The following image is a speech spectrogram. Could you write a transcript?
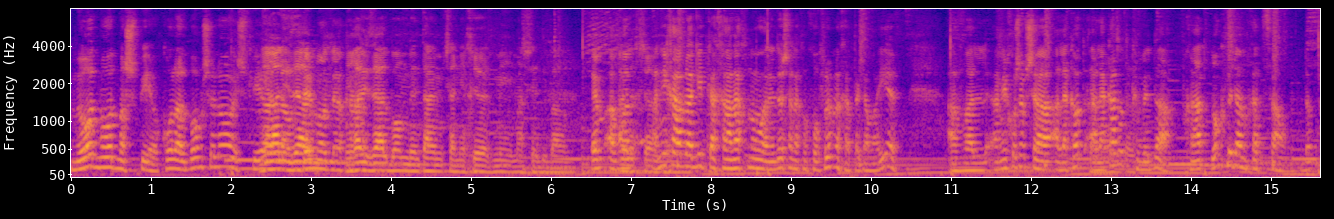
מאוד מאוד משפיע. כל האלבום שלו השפיע על הרבה האל- מאוד להקות. נראה לי זה האלבום בינתיים שאני הכי אוהב ממה שדיברנו. הם, אבל. אני חייב להגיד ככה, אנחנו, אני יודע שאנחנו חופרים לך, אתה גם עייף, אבל אני חושב שהלהקה כן, הזאת. כבדה, מבחינת, לא כבדה מבחינת סאונד. דווקא-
